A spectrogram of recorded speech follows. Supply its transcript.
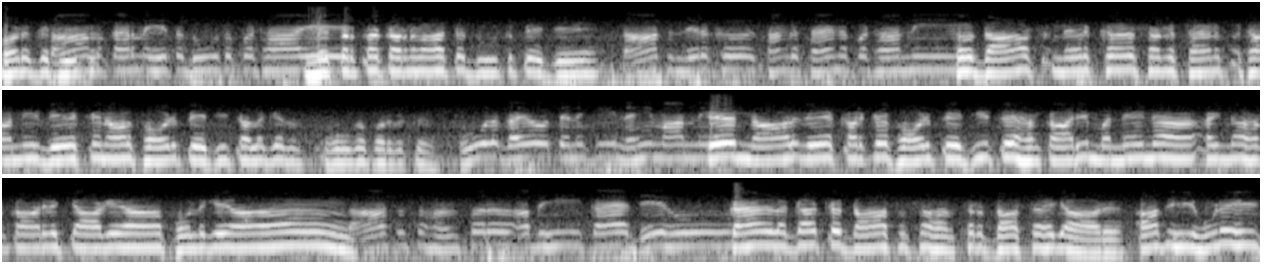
ਪੜ ਕੇ ਸਾਮ ਠੀਕ ਕਰਨ ਹਿਤ ਦੂਤ ਪਠਾਏ। ਮਿੱਤਰਤਾ ਕਰਨ ਵਾਸਤੇ ਦੂਤ ਭੇਜੇ। ਦਾਸ ਨਿਰਖ ਸੰਗ ਸੈਨ ਪਠਾਨੀ। ਸੋ ਦਾਸ ਨਿਰਖ ਸੰਗ ਸੈਨ ਪਠਾਨੀ ਵੇਖ ਕੇ ਨਾਲ ਫੌਜ ਭੇਜੀ ਚੱਲ ਗਏ ਹੋਊਗਾ ਪ੍ਰਗਟ। ਫੂਲ ਗਇਓ ਤਿਨ ਕੀ ਨਹੀਂ ਮਾਨੀ। ਇਹ ਨਾਲ ਵੇਖ ਕਰਕੇ ਫੌਜ ਭੇਜੀ ਤੇ ਹੰਕਾਰੀ ਮੰਨੇ ਹੀ ਨਾ ਇੰਨਾ ਹੰਕਾਰ ਵਿੱਚ ਆ ਗਿਆ ਫੁੱਲ ਗਿਆ। ਦਾਸ ਸਹੰਸਰ ਅਭੀ ਕਹਿ ਦੇਹੂ। ਕਹਿਣ ਲੱਗਾ ਕਿ ਦਾਸ ਸਹੰਸਰ 10000 ਆਦ ਹੀ ਹੁਣੇ ਹੀ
